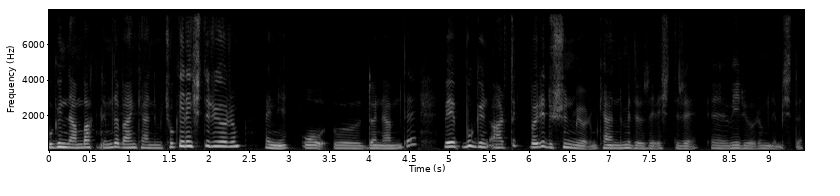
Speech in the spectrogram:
bugünden baktığımda ben kendimi çok eleştiriyorum hani o e, dönemde ve bugün artık böyle düşünmüyorum kendimi de öz eleştiri e, veriyorum demişti.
